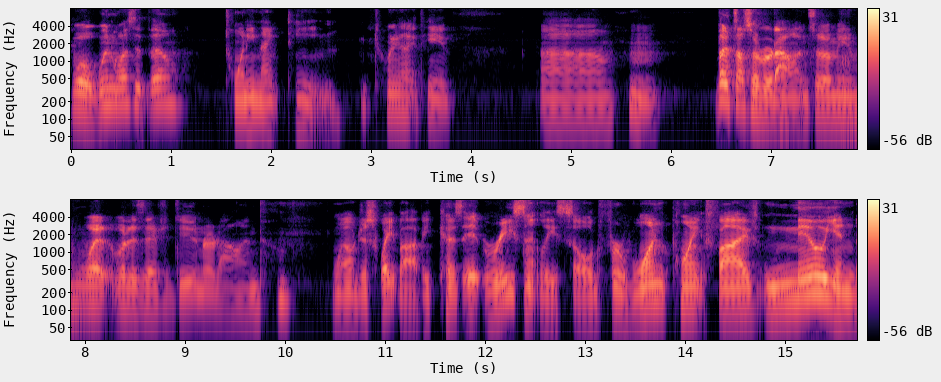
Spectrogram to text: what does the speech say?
Well, when was it though? 2019. 2019. Um, hmm. But it's also Rhode Island, so I mean, what what is there to do in Rhode Island? Well, just wait, Bobby, because it recently sold for $1.5 million.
